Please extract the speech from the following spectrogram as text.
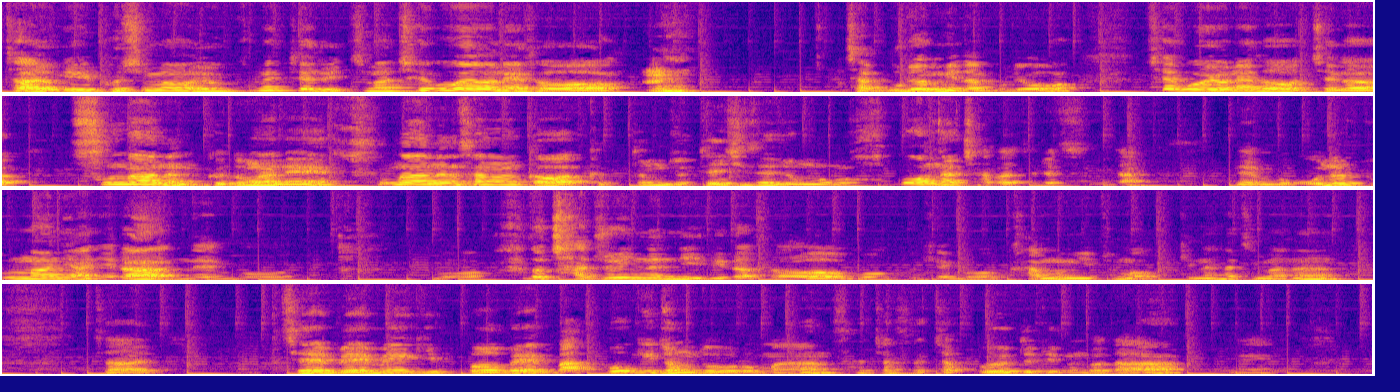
자 여기 보시면 여기 코멘트에도 있지만 최고위원회에서 자 무료입니다 무료 최고위원회에서 제가 수많은 그동안에 수많은 상한가와 급등주 대시세 종목을 허구한 날 잡아드렸습니다. 네, 뭐 오늘뿐만이 아니라 네, 뭐, 뭐 하도 자주 있는 일이라서 뭐 그렇게 뭐 감흥이 좀 없기는 하지만은 자. 제 매매 기법의 맛보기 정도로만 살짝 살짝 보여드리는 거다. 네.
